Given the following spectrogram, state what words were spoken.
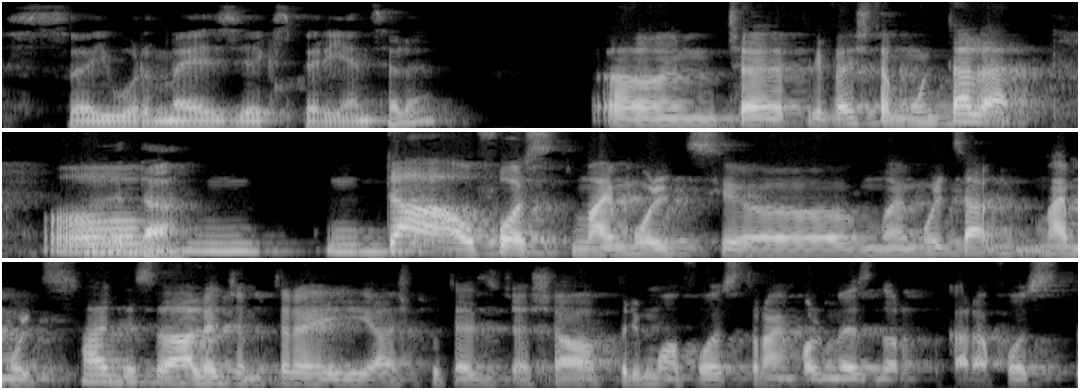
să-i urmezi experiențele? În ce privește muntele? Da. Da, au fost mai mulți, mai mulți, mai mulți. Haideți să alegem trei, aș putea zice așa. Primul a fost Reinhold Messner, care a fost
